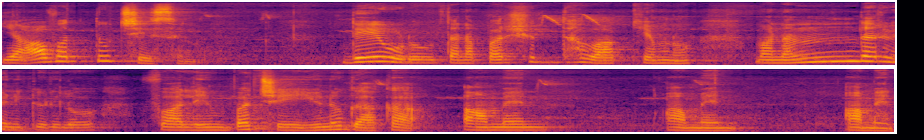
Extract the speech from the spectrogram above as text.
యావత్తు చేసెను. దేవుడు తన పరిశుద్ధ వాక్యంను మనందరి వినికిడిలో ఫలింపచేయునుగాక. ఆమెన్. ఆమెన్. ఆమెన్.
